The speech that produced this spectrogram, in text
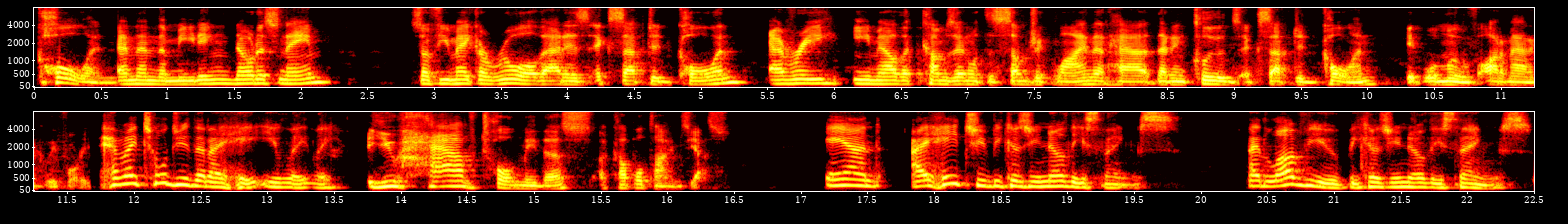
colon and then the meeting notice name so if you make a rule that is accepted colon, every email that comes in with the subject line that had that includes accepted colon, it will move automatically for you. Have I told you that I hate you lately? You have told me this a couple times, yes. And I hate you because you know these things. I love you because you know these things,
